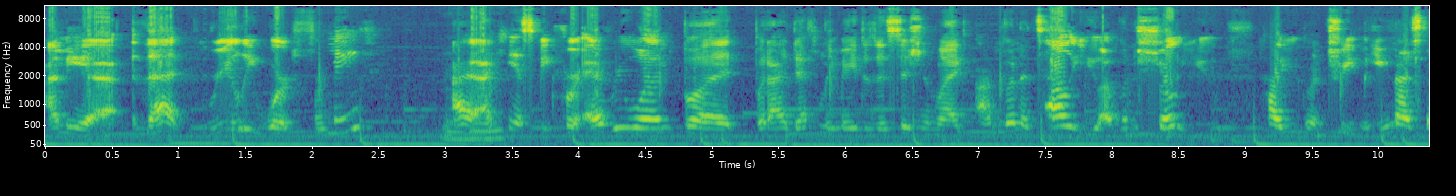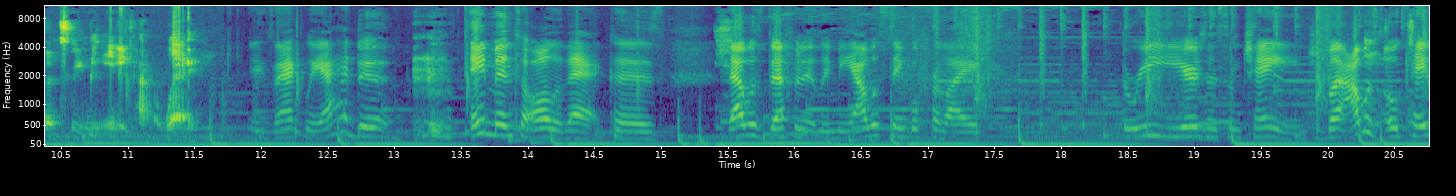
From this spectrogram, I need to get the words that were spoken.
I mean, uh, that really worked for me. Mm-hmm. I, I, mm-hmm. can't speak for everyone, but but I definitely made the decision. Like, I'm going to tell you, I'm going to show you how you're going to treat me. You're not just going to treat me any kind of way. Exactly. I had to amen to all of that because that was definitely me. I was single for like three years and some change. But I was okay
